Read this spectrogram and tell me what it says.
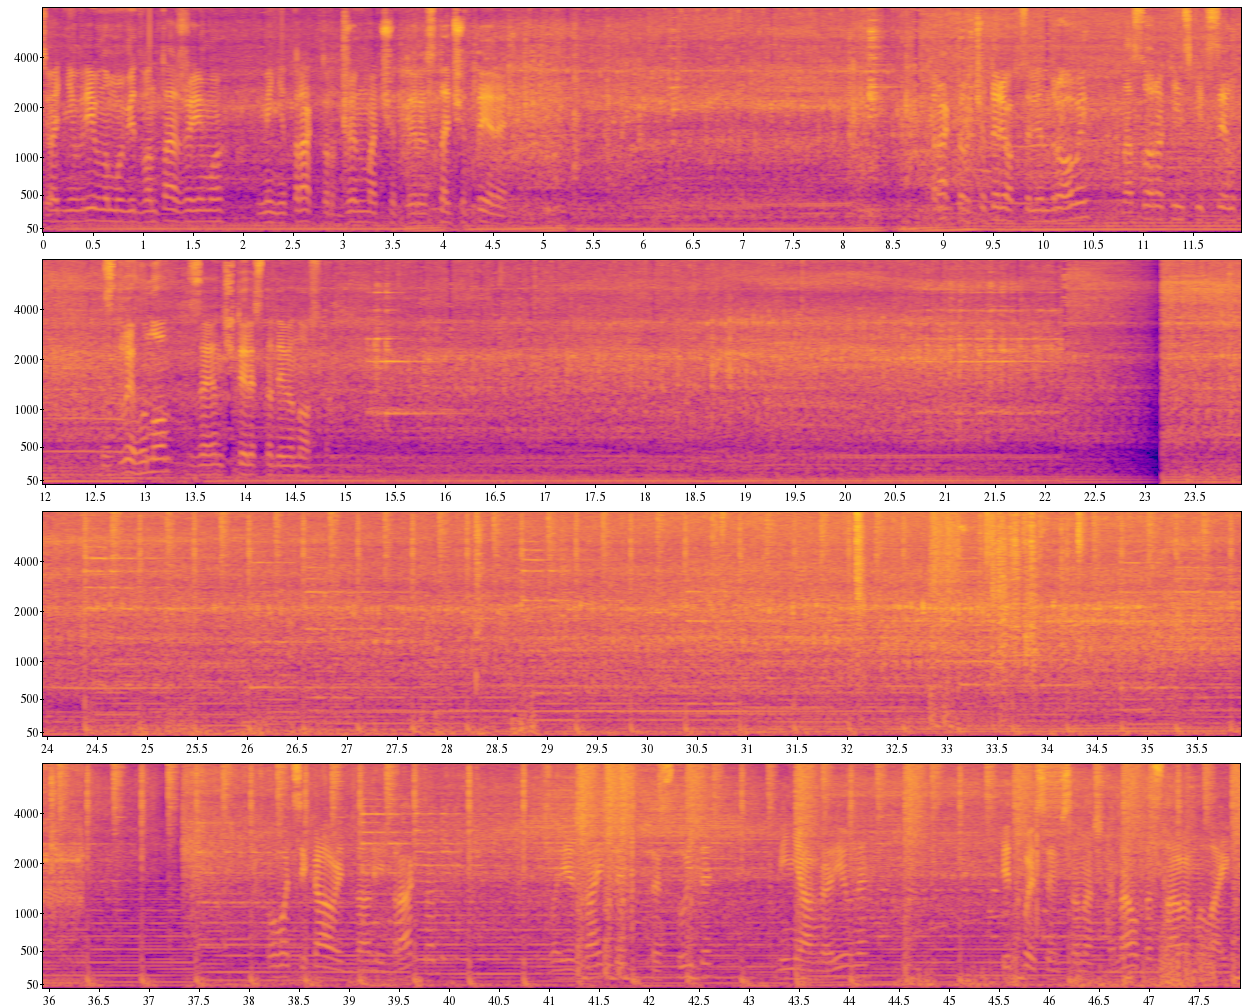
Сьогодні в Рівному відвантажуємо міні-трактор Джинма 404. Трактор 4-циліндровий на 40 кінських сил з двигуном ЗН490. Кого цікавить даний трактор, заїжджайте, тестуйте, міні агрорівне. Підписуємося на наш канал та ставимо лайки.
